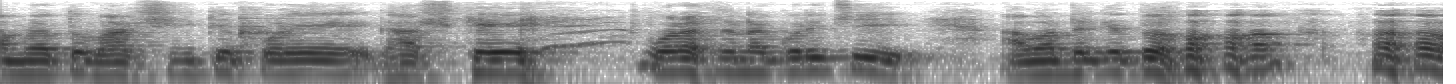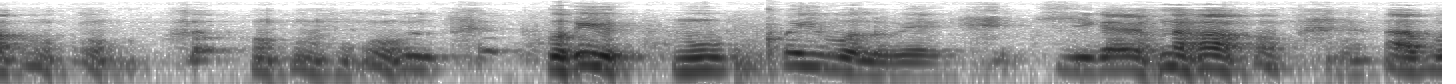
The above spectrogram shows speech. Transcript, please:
আমরা তো ভার্সিটিতে পড়ে ঘাস খেয়ে পড়াশোনা করেছি। আমাদেরকে তো মুখ্যই বলবে। শিখানো আপু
